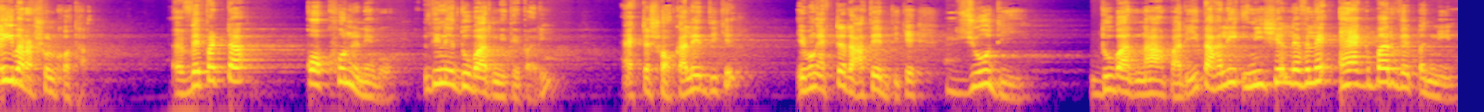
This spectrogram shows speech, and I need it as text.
এইবার আসল কথা ভেপারটা কখন নেব? দিনে দুবার নিতে পারি। একটা সকালের দিকে এবং একটা রাতের দিকে। যদি দুবার না পারি, তাহলে ইনিশিয়াল লেভেলে একবার ভেপার নিন।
